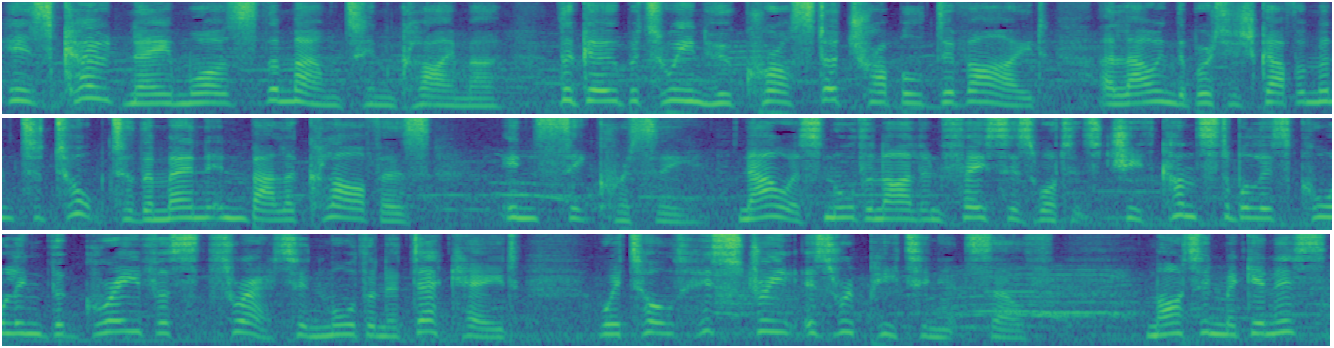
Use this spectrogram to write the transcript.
His code name was the Mountain Climber, the go-between who crossed a troubled divide, allowing the British government to talk to the men in balaclavas in secrecy. Now, as Northern Ireland faces what its chief constable is calling the gravest threat in more than a decade, we're told history is repeating itself. Martin McGuinness,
